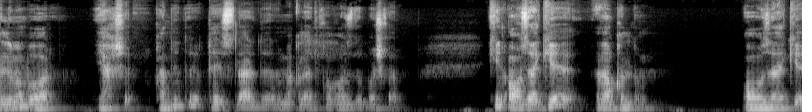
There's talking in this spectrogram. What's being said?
ilmi bor. Yaxshi. Qandaydir testlarni nima qiladi qog'ozda boshqa keyin og'zaki nima qildim? Og'zaki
